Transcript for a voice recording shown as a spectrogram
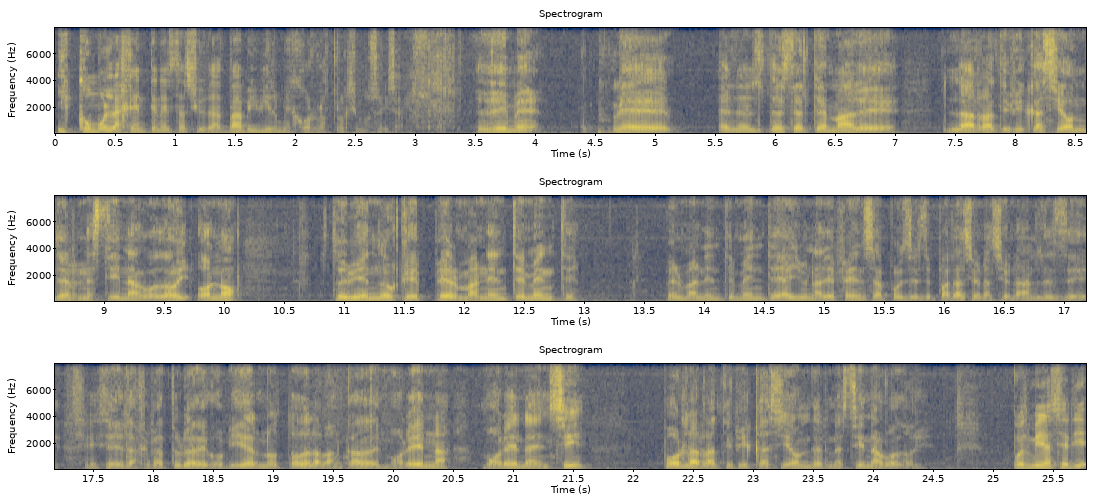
y cómo la gente en esta ciudad va a vivir mejor los próximos seis años. Dime, eh, en el, este tema de la ratificación de Ernestina Godoy o no, estoy viendo que permanentemente, permanentemente hay una defensa, pues desde Palacio Nacional, desde Sí, sí. eh, la jefatura de gobierno, toda la bancada de Morena, Morena en sí, por la ratificación de Ernestina Godoy. Pues mira, sería,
